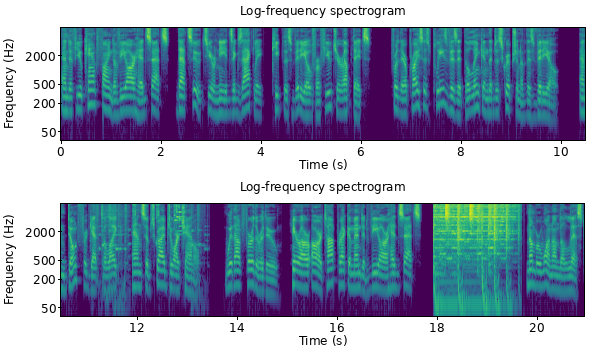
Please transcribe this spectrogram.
And if you can't find a VR headsets that suits your needs exactly, keep this video for future updates. For their prices please visit the link in the description of this video. And don't forget to like and subscribe to our channel. Without further ado, here are our top recommended VR headsets. Number 1 on the list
